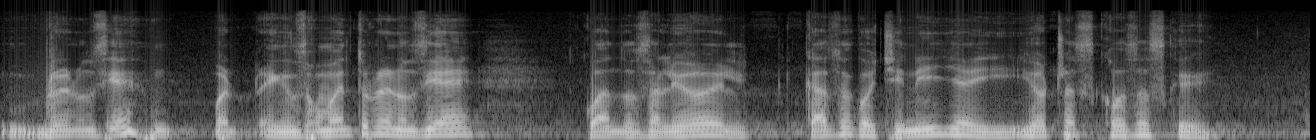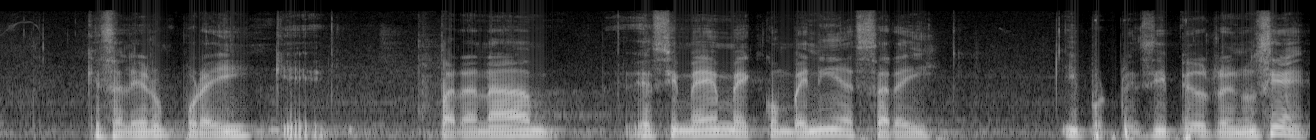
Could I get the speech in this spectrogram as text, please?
renuncié, en su momento renuncié cuando salió el caso de Cochinilla y otras cosas que que salieron por ahí, que para nada si me, me convenía estar ahí y por principio renuncié.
